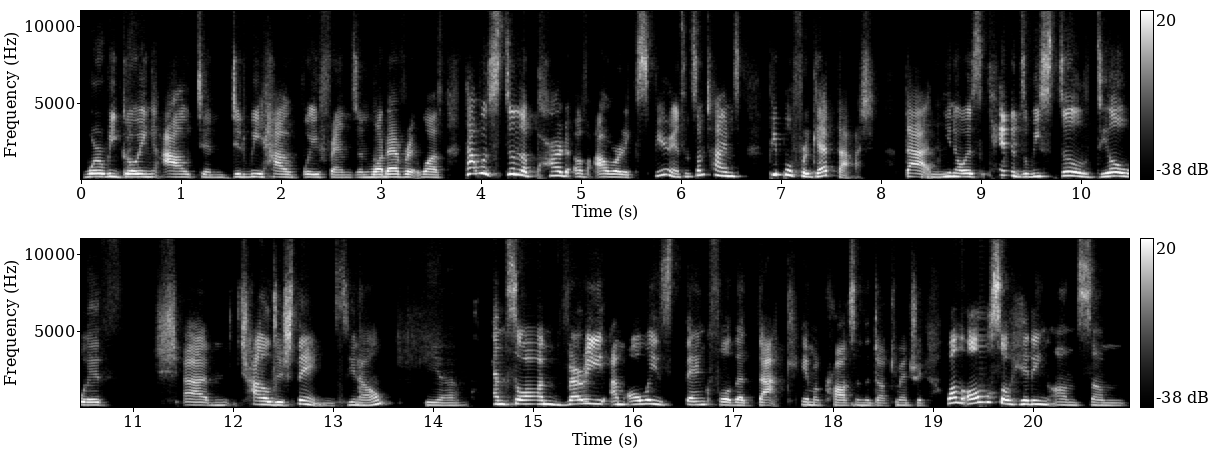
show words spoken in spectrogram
were we going out, and did we have boyfriends, and whatever it was. That was still a part of our experience, and sometimes people forget that. That mm-hmm. you know, as kids, we still deal with um, childish things. You know. Yeah and so i'm very i'm always thankful that that came across in the documentary while also hitting on some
